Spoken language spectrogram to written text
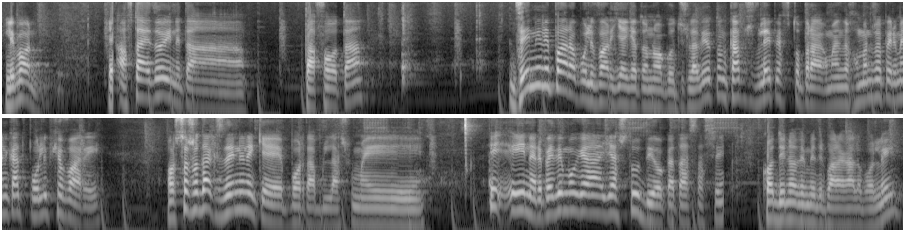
λοιπόν, ε, αυτά εδώ είναι τα, τα φώτα. Δεν είναι πάρα πολύ βαριά για τον όγκο τους. Δηλαδή, όταν κάποιος βλέπει αυτό το πράγμα, ενδεχομένως να περιμένει κάτι πολύ πιο βαρύ. Ωστόσο, εντάξει, δεν είναι και portable, ας πούμε. Ή... Είναι ρε παιδί μου για, για στούντιο κατάσταση. Κοντινό Δημήτρη, παρακαλώ πολύ.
